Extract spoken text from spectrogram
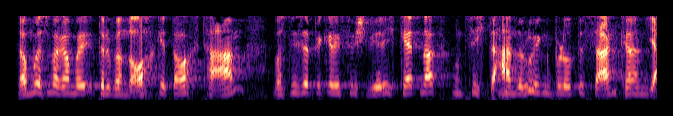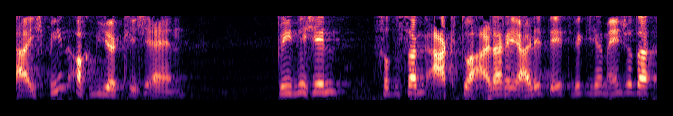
Da muss man einmal drüber nachgedacht haben, was dieser Begriff für Schwierigkeiten hat und sich dann ruhigen Blutes sagen können, ja, ich bin auch wirklich ein. Bin ich in sozusagen aktualer Realität wirklich ein Mensch oder,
